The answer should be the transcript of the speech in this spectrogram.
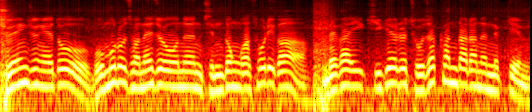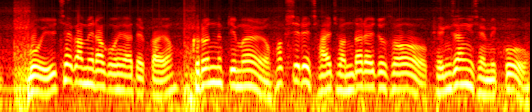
주행 중에도 몸으로 전해져 오는 진동과 소리가 내가 이 기계를 조작한다라는 느낌 뭐 일체감이라고 해야 될까요? 그런 느낌을 확실히 잘 전달해줘서 굉장히 재밌고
